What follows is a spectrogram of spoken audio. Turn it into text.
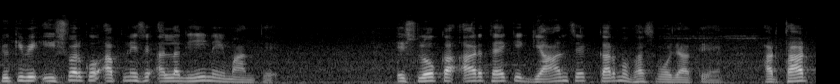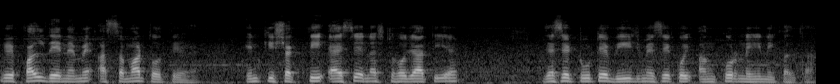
क्योंकि वे ईश्वर को अपने से अलग ही नहीं मानते। इस श्लोक का अर्थ है कि ज्ञान से कर्म भस्म हो जाते हैं, अर्थात वे फल देने में असमर्थ होते हैं। इनकी शक्ति ऐसे नष्ट हो जाती है जैसे टूटे बीज में से कोई अंकुर नहीं निकलता।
